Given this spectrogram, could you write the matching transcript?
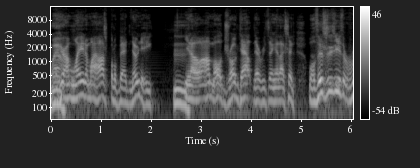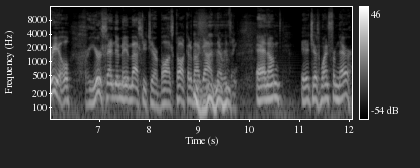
Now, Wow. here I'm laying in my hospital bed, no knee, You know, I'm all drugged out and everything. And I said, Well, this is either real or you're sending me a message here, boss, talking about God and everything. And um, it just went from there.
